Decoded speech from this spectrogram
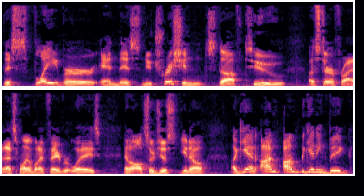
this flavor, and this nutrition stuff to a stir fry. That's probably one of my favorite ways. And also just, you know, again, I'm, I'm beginning big,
